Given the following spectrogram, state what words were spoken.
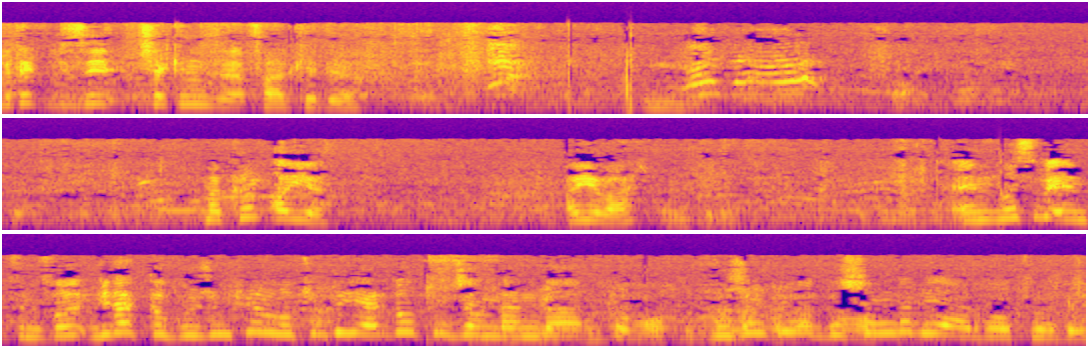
Bir tek bizi çekince fark ediyor. Bakın ayı. Ayı var. En, nasıl bir entiniz? O- Bir dakika Gujumpiyo'nun oturduğu yerde oturacağım ben daha. Burada mı oturdun? Gujumpiyo dışında bir yerde oturdu.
